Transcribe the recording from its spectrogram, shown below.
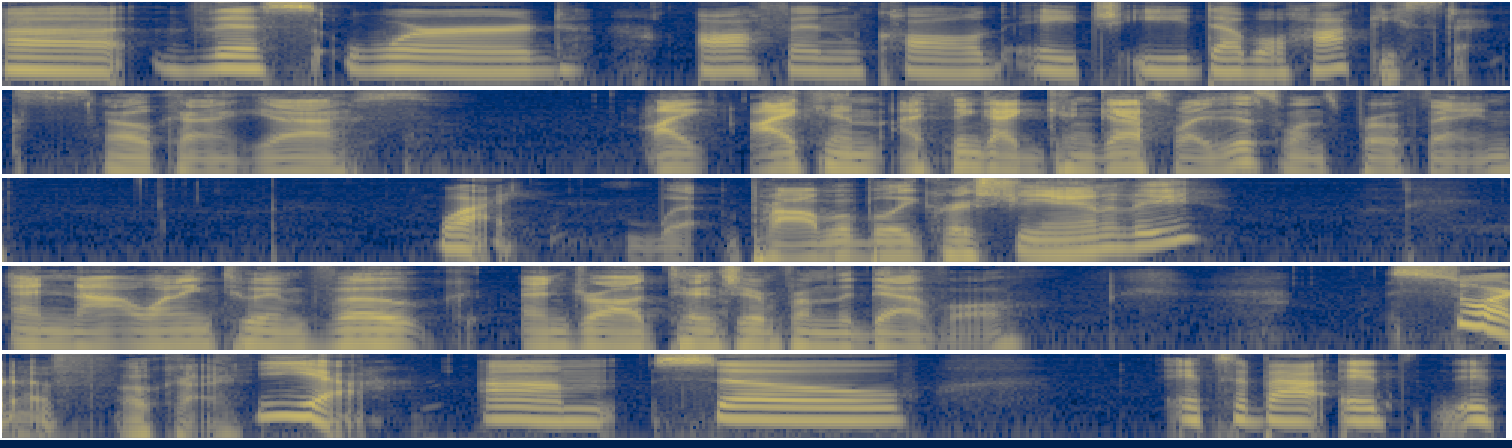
uh, this word often called HE double hockey sticks? Okay, yes. I I can I think I can guess why this one's profane. Why? Wh- Probably Christianity and not wanting to invoke and draw attention from the devil. Sort of. Okay. Yeah. Um so it's about it it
